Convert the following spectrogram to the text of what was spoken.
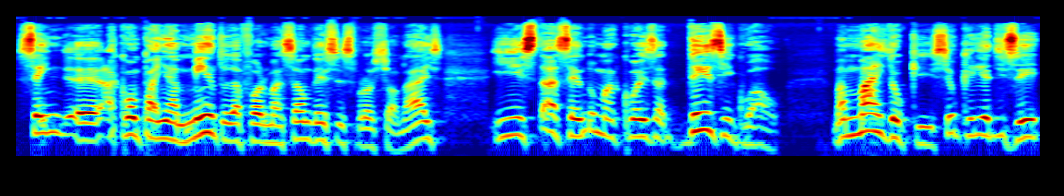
sem eh, acompanhamento da formação desses profissionais, e está sendo uma coisa desigual. Mas mais do que isso, eu queria dizer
